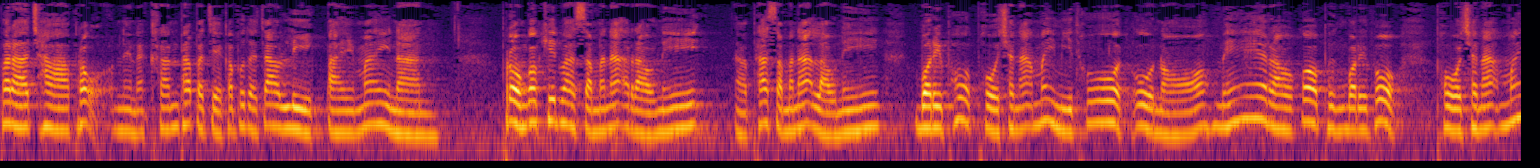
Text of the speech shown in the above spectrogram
พระราชาพระเนี่ยนะครั้นพระประเจกพระพุทธเจ้าหลีกไปไม่นาน พระองค์ก็คิดว่าสมณะเหล่านี้พระสมณะเหล่านี้ บริโภคโภชนะไม่มีโทษ โอ้หนอ แม้เราก็พึงบริโภค โภชนะไม่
